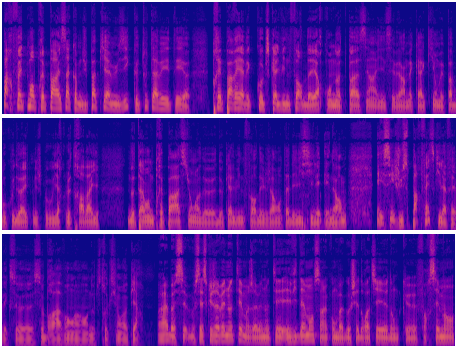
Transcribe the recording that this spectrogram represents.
parfaitement préparé ça comme du papier à musique, que tout avait été euh, préparé avec coach Calvin Ford d'ailleurs qu'on note pas assez. hein. C'est un mec à qui on met pas beaucoup de hype, mais je peux vous dire que le travail, notamment de préparation hein, de, Calvin Ford et Gervonta Davis, il est énorme. Et c'est juste parfait ce qu'il a fait avec ce, ce bras avant en obstruction, euh, Pierre. Ouais, bah c'est ce que j'avais noté. Moi, j'avais noté. Évidemment, c'est un combat gaucher-droitier, donc euh, forcément,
